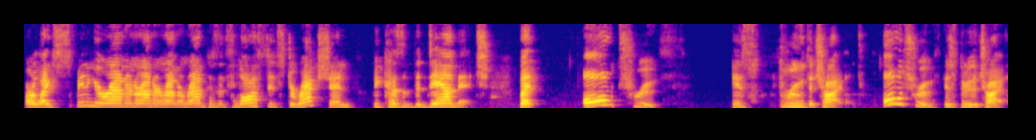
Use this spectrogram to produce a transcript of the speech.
are like spinning around and around and around and around because it's lost its direction because of the damage. But all truth is through the child. All truth is through the child.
